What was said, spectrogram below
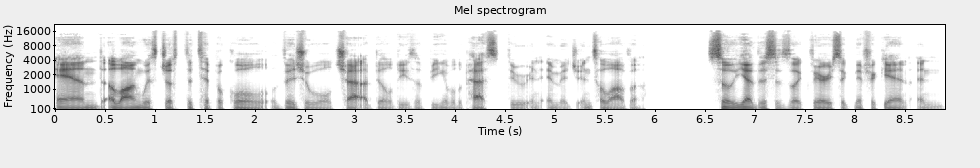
and along with just the typical visual chat abilities of being able to pass through an image into LLaVA. So yeah, this is like very significant, and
